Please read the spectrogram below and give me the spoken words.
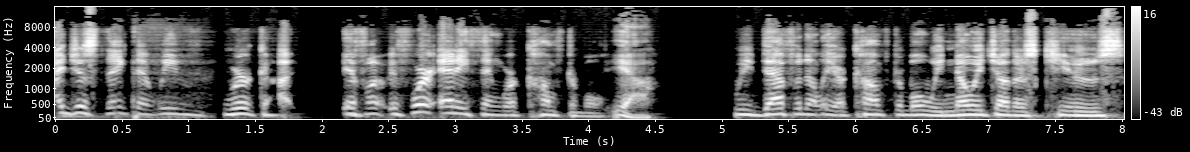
I just think that we've we're if if we're anything, we're comfortable. Yeah, We definitely are comfortable. We know each other's cues.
